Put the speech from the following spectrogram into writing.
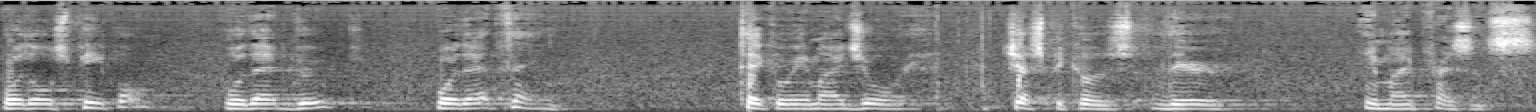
or those people or that group or that thing take away my joy just because they're in my presence.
